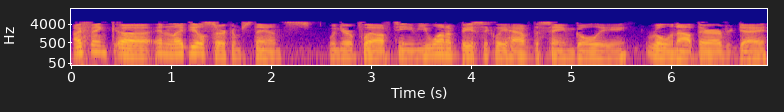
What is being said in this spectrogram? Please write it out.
I think uh, in an ideal circumstance, when you're a playoff team, you want to basically have the same goalie rolling out there every day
